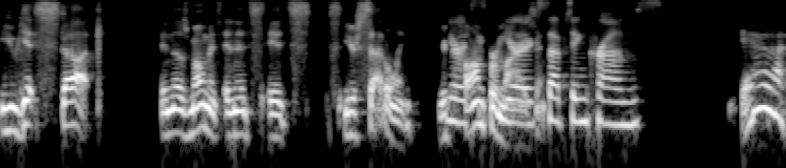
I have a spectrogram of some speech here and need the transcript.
you get stuck in those moments and it's it's you're settling you're, you're compromising you're accepting crumbs yeah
